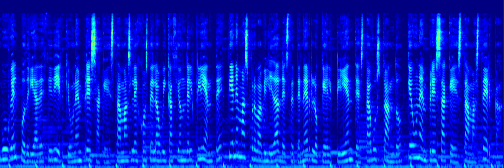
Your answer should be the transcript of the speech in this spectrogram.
Google podría decidir que una empresa que está más lejos de la ubicación del cliente tiene más probabilidades de tener lo que el cliente está buscando que una empresa que está más cerca,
